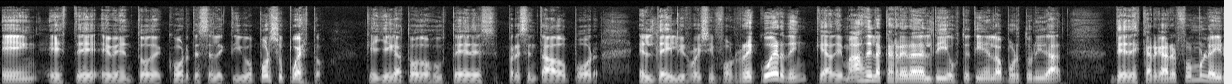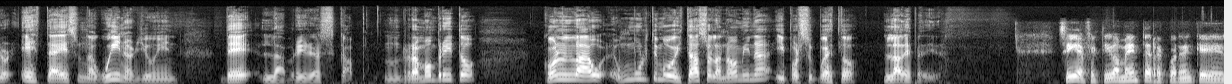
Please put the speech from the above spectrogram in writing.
en este evento de corte selectivo. Por supuesto que llega a todos ustedes presentado por el Daily Racing Form. Recuerden que además de la carrera del día, usted tiene la oportunidad de descargar el Formulator. Esta es una Winner You In de la Breeders' Cup. Ramón Brito con un último vistazo a la nómina y por supuesto la despedida. Sí, efectivamente, recuerden que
